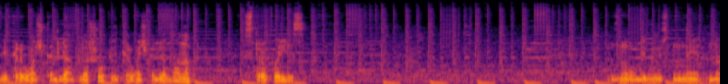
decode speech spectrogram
Відкривачка для пляшок, відкривачка для банок, стропоріз. Знову дивлюсь не на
